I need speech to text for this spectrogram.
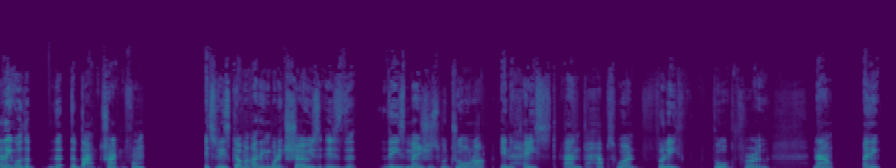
I think what the, the, the backtrack from Italy's government, I think what it shows is that these measures were drawn up in haste and perhaps weren't fully thought through. Now, I think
